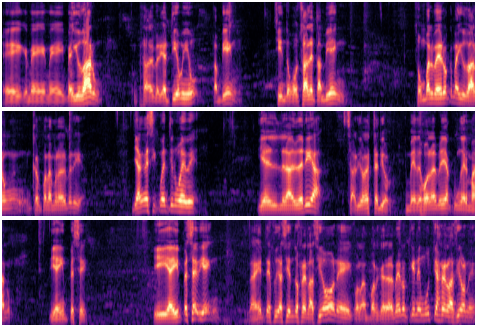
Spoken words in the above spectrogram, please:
eh, que me, me, ayudaron. El tío mío también, Cindo González también. Son barberos que me ayudaron a incorporarme a la barbería. Ya en el 59, y el de la barbería salió al exterior y me dejó en la barbería con un hermano. Y ahí empecé. Y ahí empecé bien. La gente fui haciendo relaciones, con la, porque el barbero tiene muchas relaciones.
